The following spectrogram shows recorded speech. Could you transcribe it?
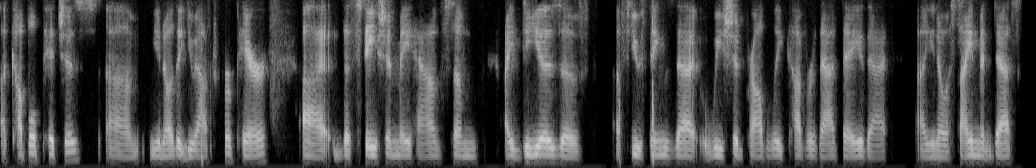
a couple pitches, um, you know, that you have to prepare. Uh, the station may have some ideas of a few things that we should probably cover that day that uh, you know assignment desk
